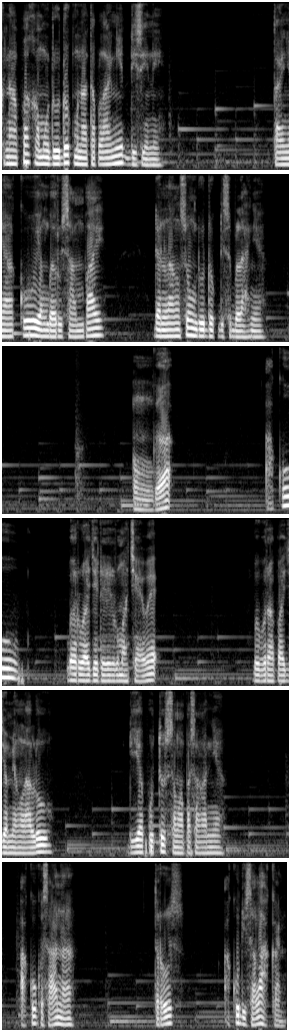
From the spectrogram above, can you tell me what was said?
Kenapa kamu duduk menatap langit di sini? Tanya aku yang baru sampai dan langsung duduk di sebelahnya. Enggak, Aku baru aja dari rumah cewek. Beberapa jam yang lalu, dia putus sama pasangannya. Aku ke sana. Terus aku disalahkan.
